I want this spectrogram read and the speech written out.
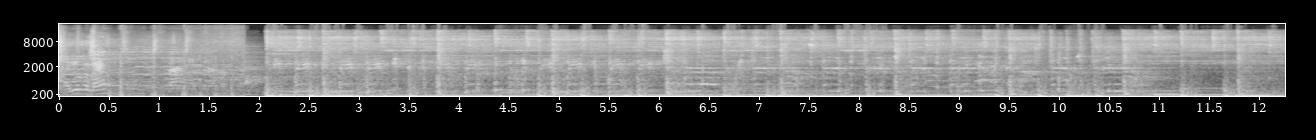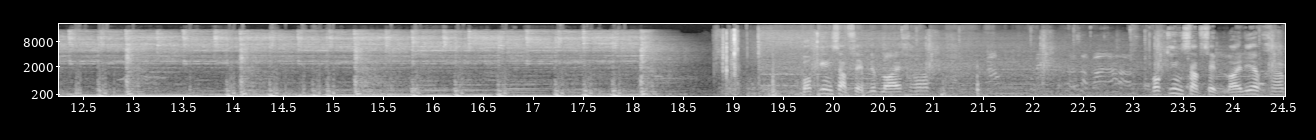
ถ่ายรูปกันไหม กกิ้งสับเสร็จเรียบร้อยครับบล็อกกิ้งสับเสร็จร้อยเรียบครับ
